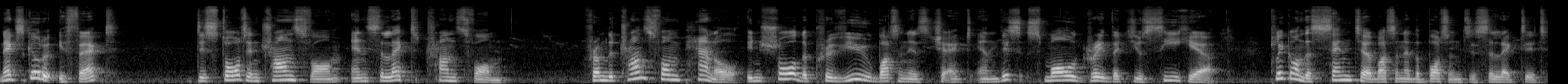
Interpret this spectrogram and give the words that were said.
Next go to Effect, Distort and Transform and select Transform. From the Transform panel, ensure the Preview button is checked and this small grid that you see here, click on the Center button at the bottom to select it.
